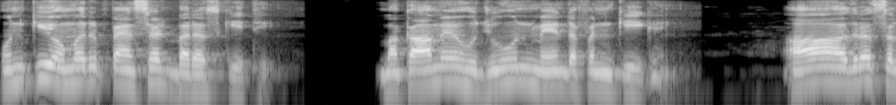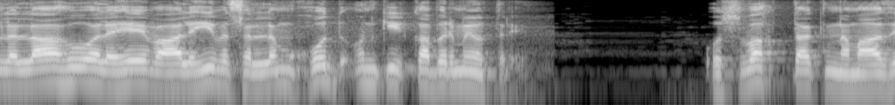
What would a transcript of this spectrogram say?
ان کی عمر پینسٹھ برس کی تھی۔ مقام ہجون میں دفن کی گئیں۔ آ، حضرت صلی اللہ علیہ وآلہ وسلم خود ان کی قبر میں اترے۔ اس وقت تک نماز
